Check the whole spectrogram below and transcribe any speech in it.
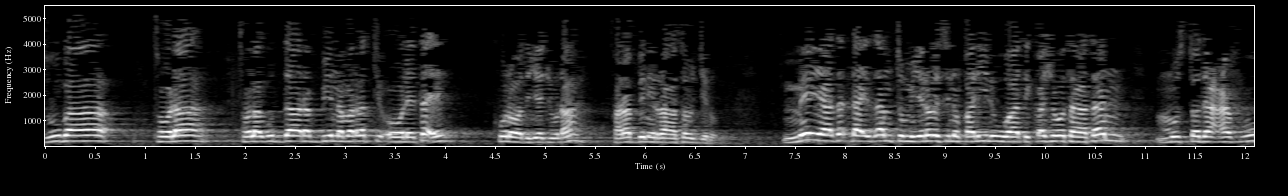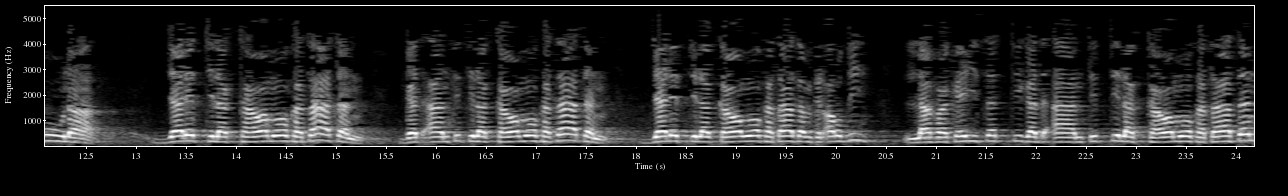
duuba tolaa tola guddaa rabbii namarratti oole ta'e kunooti jechuudha. Ka rabbiin irraa haasa'u jiru. Mee yaadadhaa isantum yeroo isin qaliiluu waa xiqqashoo taatan mustadacafuuna jaletti lakkaawamoo kataatan gad aantitti lakkaawamoo kataatan jaletti lakkaawamoo kataatan fil ardi lafa keeysatti gad aantitti lakkaawamoo kataatan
